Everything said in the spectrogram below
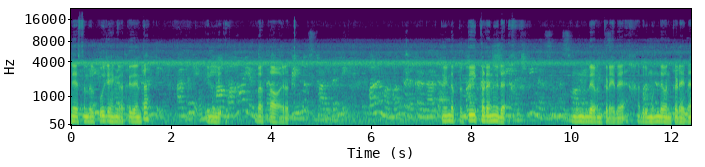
ದೇವಸ್ಥಾನದಲ್ಲಿ ಪೂಜೆ ಹೆಂಗೆ ಆಗ್ತಿದೆ ಅಂತ ಇಲ್ಲಿ ಬರ್ತಾ ಇರುತ್ತೆ. ಇಲ್ಲಿಂದ ಪ್ರತಿ ಕಡೆಯೂ ಇದೆ. ಮುಂದೆ ಒಂದು ಕಡೆ ಇದೆ ಅದ್ರ ಮುಂದೆ ಒಂದು ಕಡೆ ಇದೆ.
